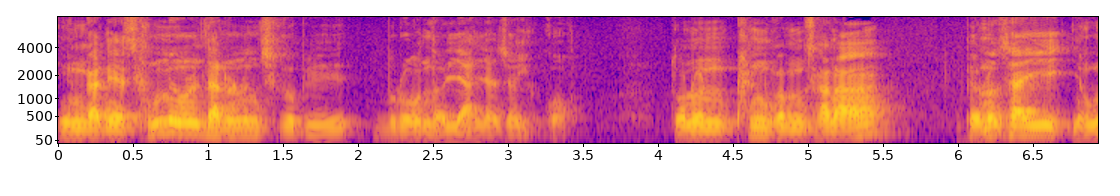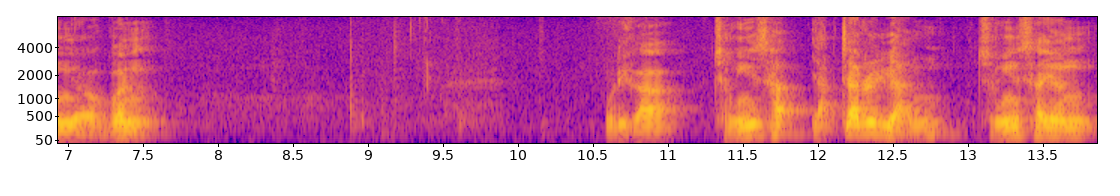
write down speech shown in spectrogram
인간의 생명을 다루는 직업으로 널리 알려져 있고 또는 판검사나 변호사의 영역은 우리가 정의사 약자를 위한 정의사연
